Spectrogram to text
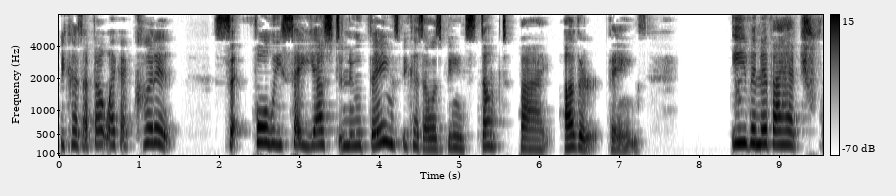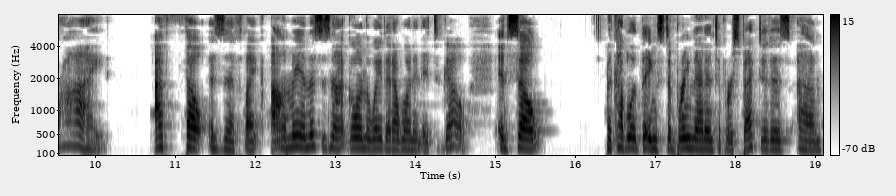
because I felt like I couldn't fully say yes to new things because I was being stumped by other things. Even if I had tried, I felt as if like, oh man, this is not going the way that I wanted it to go. And so a couple of things to bring that into perspective is, um,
